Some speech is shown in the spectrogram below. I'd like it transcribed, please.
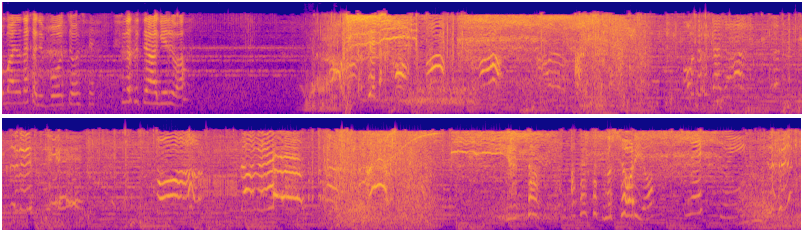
お前の中で膨張して死なせてあげるわ。出たああああお腹が苦しいもうダメやった私たちの勝利よねクイーン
